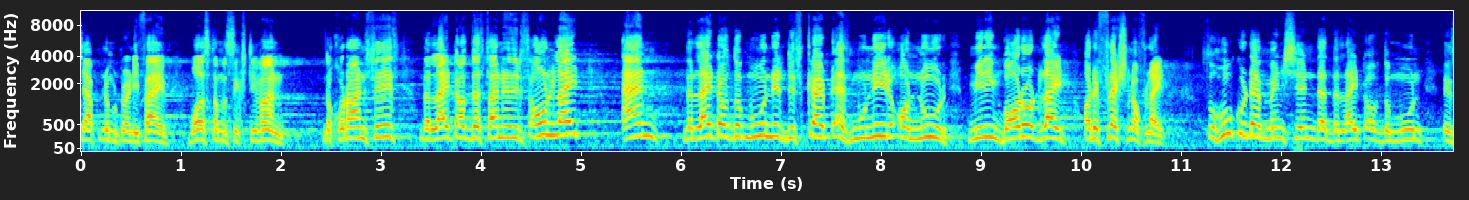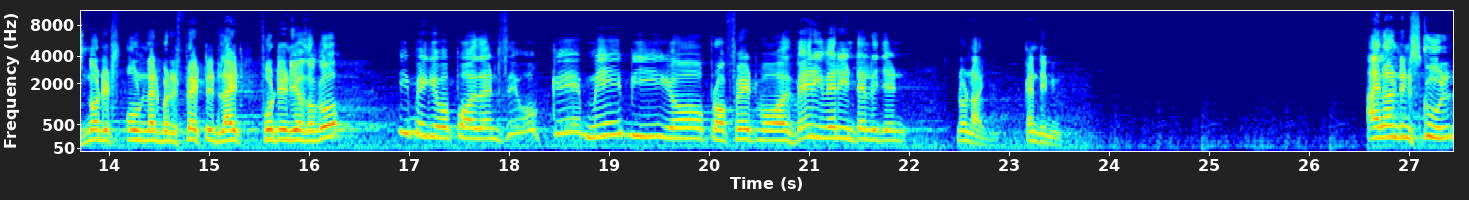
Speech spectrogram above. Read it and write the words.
chapter number 25, verse number 61. The Quran says the light of the sun is its own light and the light of the moon is described as munir or nur, meaning borrowed light or reflection of light. So who could have mentioned that the light of the moon is not its own light but reflected light 14 years ago? He may give a pause and say, okay, maybe your prophet was very, very intelligent. Don't argue. Continue. I learned in school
